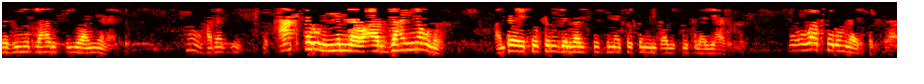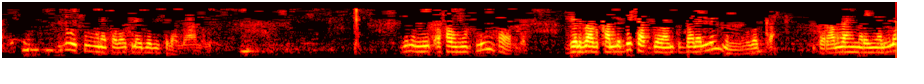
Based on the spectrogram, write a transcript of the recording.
በዝሙት ባህር ውስጥ እየዋኘ ነው ያለው። አክተሩን የምናየው አብዛኛው ነው። አንተ የተወሰኑ ጀልባቢስቶችና የተወሰኑ ኒቃቢስቶች ስላየህ አይደለም። አክተሩም ላይ ይፈልጋል። ብዙዎቹ ሙነቀባዎች ላይ ገቡ ይችላሉ። አመል ግን የሚጠፋው ሙስሊም ታያለህ። ጀልባብ ካለበሽ አትገባም ትባላለህ። በቃ ይቀር አላህ ይመረኛል ብላ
